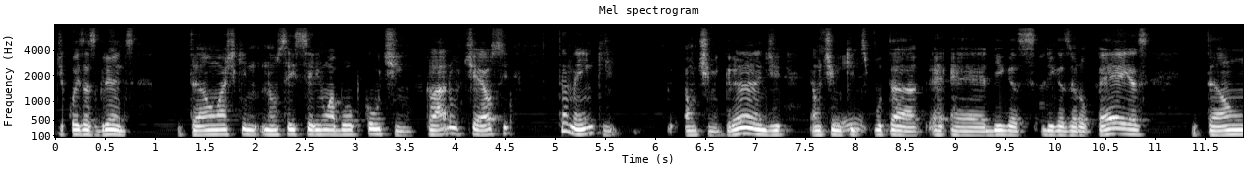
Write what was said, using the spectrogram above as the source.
de coisas grandes. Então, acho que não sei se seria uma boa para o Coutinho. Claro, o Chelsea também, que é um time grande, é um time Sim. que disputa é, é, ligas, ligas europeias. Então,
